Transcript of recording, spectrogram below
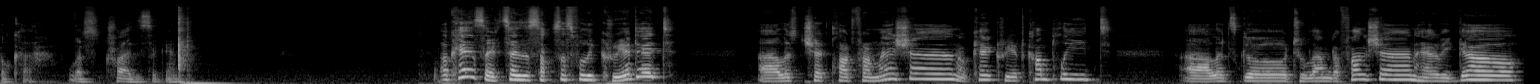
Okay. Let's try this again. Okay, so it says it's successfully created. Uh, let's check cloud formation. Okay, create complete. Uh, let's go to Lambda function. Here we go.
